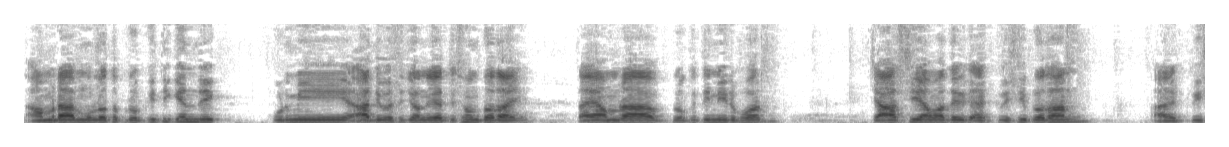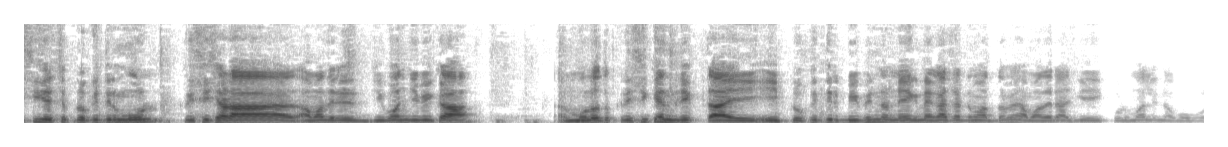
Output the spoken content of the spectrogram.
আমরা মূলত প্রকৃতি কেন্দ্রিক কুর্মী আদিবাসী জনজাতি সম্প্রদায়, তাই আমরা প্রকৃতি নির্ভর। চাষি আমাদের কৃষি প্রধান। আর কৃষি হচ্ছে প্রকৃতির মূল। কৃষি ছাড়া আমাদের জীবন জীবিকা মূলত কৃষিকেন্দ্রিক তাই এই প্রকৃতির বিভিন্ন নেক নেগাচারের মাধ্যমে আমাদের আজকে এই কুড়মালি নববর্ষ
